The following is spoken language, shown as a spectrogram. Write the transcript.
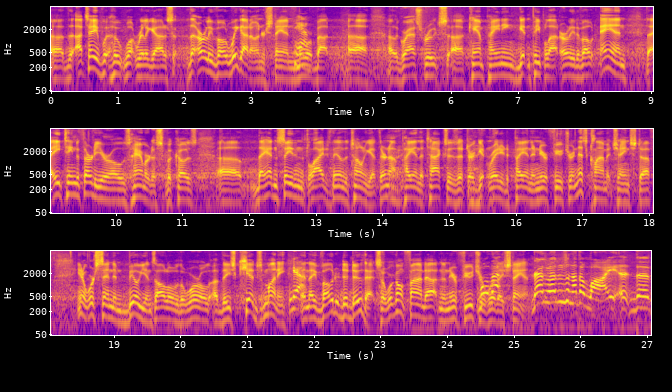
Uh, the, I tell you wh- who, what really got us the early vote. We got to understand Yeah. more about uh, uh, the grassroots uh, campaigning, getting people out early to vote, and the 18 to 30 year olds hammered us because uh, they hadn't seen the light at the end of the tunnel yet. They're not paying the taxes that they're getting ready to pay in the near future. And this climate change stuff, you know, we're sending billions all over the world of these kids' money, Yeah. and they voted to do that. So we're going to find out in the near future Well, where they stand. That, that was another lie. Uh, the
